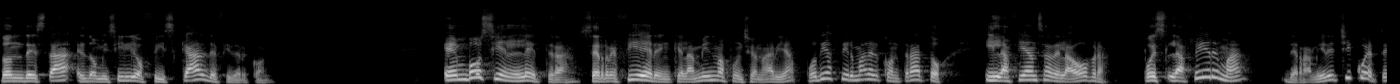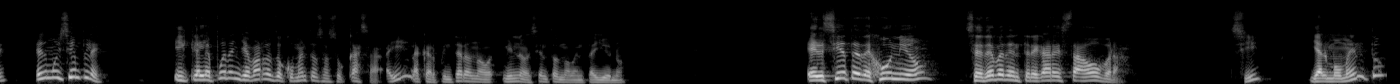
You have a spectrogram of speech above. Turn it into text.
donde está el domicilio fiscal de Fidercon. En voz y en letra se refieren que la misma funcionaria podía firmar el contrato y la fianza de la obra, pues la firma de Ramírez Chicuete es muy simple y que le pueden llevar los documentos a su casa, ahí en la Carpintera 1991. El 7 de junio se debe de entregar esta obra, ¿sí? Y al momento,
